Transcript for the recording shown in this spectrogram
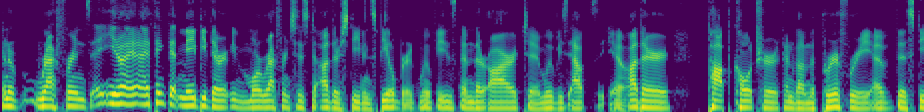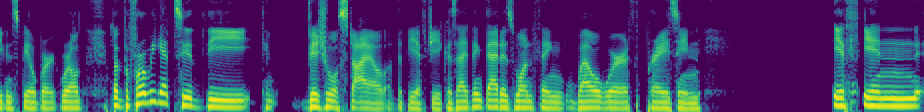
kind of reference. Eh, you know, I think that maybe there are even more references to other Steven Spielberg movies than there are to movies out, you know, other pop culture kind of on the periphery of the Steven Spielberg world. But before we get to the visual style of the BFG because I think that is one thing well worth praising. If eh. in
